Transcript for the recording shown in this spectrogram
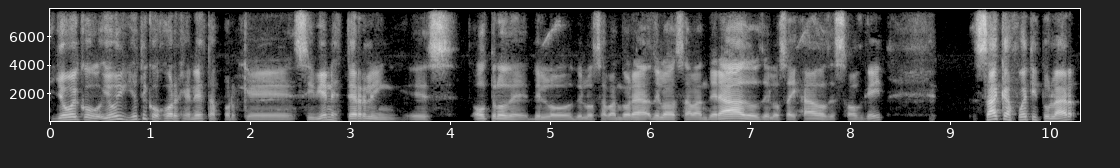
Yo, voy con, yo, yo estoy con Jorge en esta, porque si bien Sterling es otro de, de, lo, de, los, abanderados, de los abanderados, de los ahijados de Southgate, Saka fue titular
